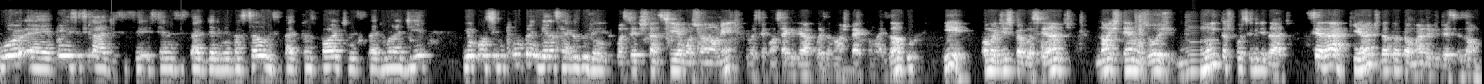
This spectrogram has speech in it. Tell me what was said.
por, é, por necessidade. Se, se é necessidade de alimentação, necessidade de transporte, necessidade de moradia, e eu consigo compreender as regras do jogo. Você distancia emocionalmente, que você consegue ver a coisa num aspecto mais amplo. E, como eu disse para você antes, nós temos hoje muitas possibilidades. Será que antes da tua tomada de decisão,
